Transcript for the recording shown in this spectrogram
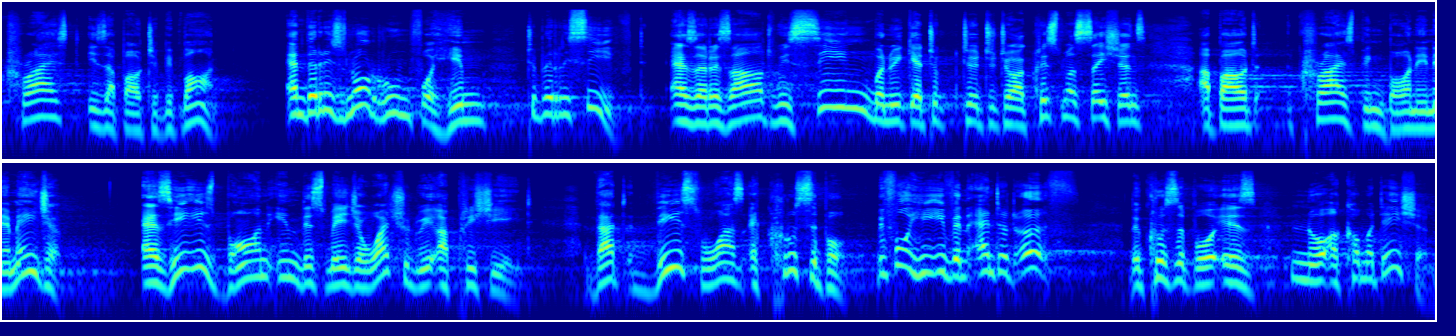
Christ is about to be born, and there is no room for him to be received. As a result, we sing when we get to, to, to our Christmas sessions about Christ being born in a manger. As he is born in this manger, what should we appreciate? That this was a crucible before he even entered earth. The crucible is no accommodation.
